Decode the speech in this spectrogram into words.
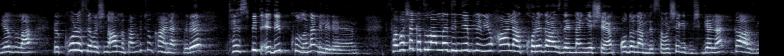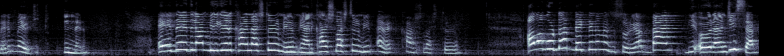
yazılan ve Kore Savaşı'nı anlatan bütün kaynakları tespit edip kullanabilirim. Savaşa katılanları dinleyebilir miyim? Hala Kore gazilerinden yaşayan, o dönemde savaşa gitmiş gelen gazilerim mevcut. Dinlerim. Elde edilen bilgileri kaynaştırır mıyım? Yani karşılaştırır mıyım? Evet, karşılaştırırım. Ama burada beklenemezi soruyor. Ben bir öğrenciysem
